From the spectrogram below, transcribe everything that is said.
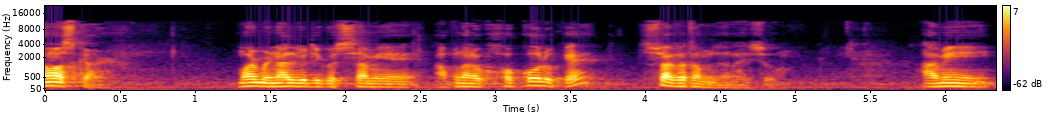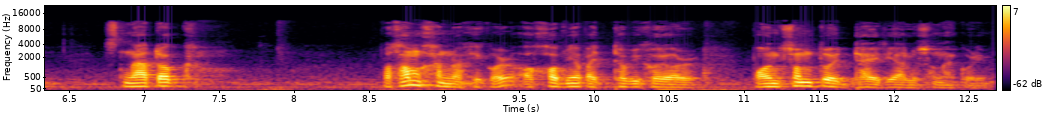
নমস্কাৰ। মই মৃণালজ্যোতি গোস্বামীয়ে আপোনালোক সকলোকে স্বাগতম জনাইছোঁ। আমি স্নাতক প্ৰথম ষাণ্মাসিকৰ অসমীয়া পাঠ্য বিষয়ৰ পঞ্চমটো অধ্যায় এতিয়া আলোচনা কৰিম।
